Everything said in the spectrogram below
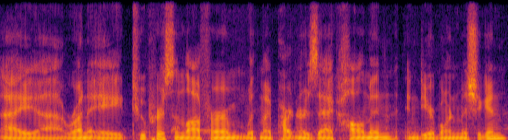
I uh, run a two person law firm with my partner, Zach Hallman, in Dearborn, Michigan.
